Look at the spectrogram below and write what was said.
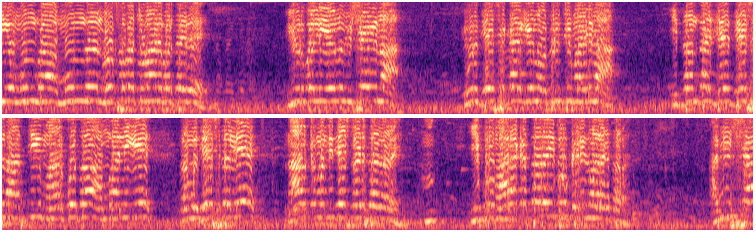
ಈಗ ಮುಂದ ಮುಂದೆ ಲೋಕಸಭಾ ಚುನಾವಣೆ ಬರ್ತಾ ಇದೆ. ಇವ್ರ ಬಳಿ ಏನು ವಿಷಯ ಇಲ್ಲ. ಇವರು ದೇಶಕ್ಕಾಗಿ ಏನು ಅಭಿವೃದ್ಧಿ ಮಾಡಿಲ್ಲ. ಇದ್ದಂತ ದೇಶದ ಆಸ್ತಿ ಮಾರ್ಕೋತ ಅಂಬಾನಿಗೆ ನಮ್ಮ ದೇಶದಲ್ಲಿ ನಾಲ್ಕು ಮಂದಿ ದೇಶ ನಡೆಸ್ತಾ ಇದ್ದಾರೆ. ಇಬ್ರು ಮಾರಾಕತ್ತಾರ, ಇಬ್ರು ಖರೀದಿ ಮಾಡಾಕತ್ತಾರ. ಅಮಿತ್ ಶಾ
